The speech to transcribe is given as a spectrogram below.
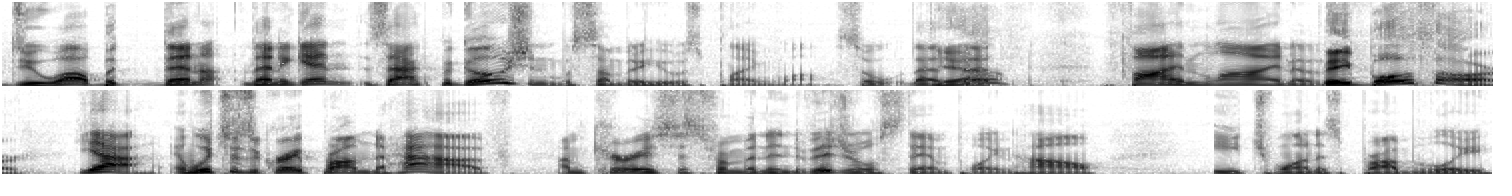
do well. But then, then again, Zach Bogosian was somebody who was playing well. So that, Yeah. that fine line of They both are. yeah, and which is a great problem to have. I'm curious, just from an individual standpoint, how each one is probably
